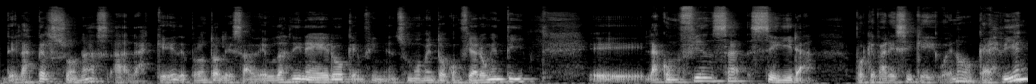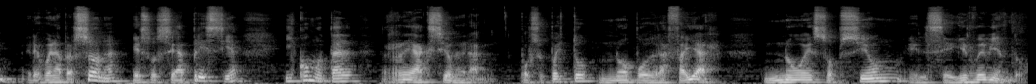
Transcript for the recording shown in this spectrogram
de las personas a las que de pronto les adeudas dinero, que en fin, en su momento confiaron en ti, eh, la confianza seguirá, porque parece que, bueno, caes bien, eres buena persona, eso se aprecia y como tal reaccionarán. Por supuesto, no podrás fallar, no es opción el seguir bebiendo.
